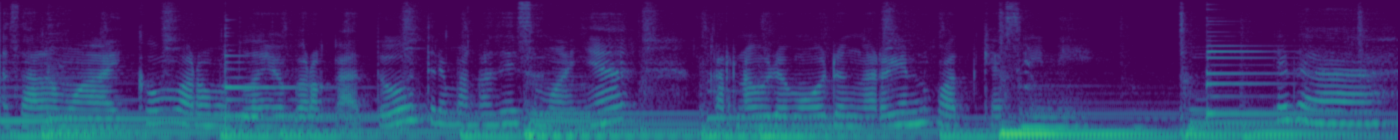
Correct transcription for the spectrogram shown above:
Assalamualaikum warahmatullahi wabarakatuh. Terima kasih semuanya karena udah mau dengerin podcast ini. Dadah.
